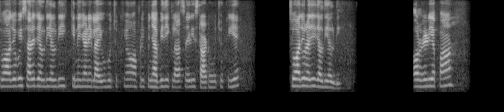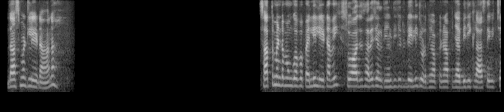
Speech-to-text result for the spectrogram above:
ਸੋ ਆ ਜਾਓ ਵੀ ਸਾਰੇ ਜਲਦੀ ਜਲਦੀ ਕਿੰਨੇ ਜਾਣੇ ਲਾਈਵ ਹੋ ਚੁੱਕੇ ਹੋ? ਆਪਣੀ ਪੰਜਾਬੀ ਦੀ ਕਲਾਸ ਜਿਹੜੀ ਸਟਾਰਟ ਹੋ ਚੁੱਕੀ ਹੈ। ਸੋ ਆ ਜਾਓ ਰਾਜੀ, ਜਲਦੀ ਜਲਦੀ। ਆਲਰੇਡੀ ਆਪਾਂ 10 ਮਿੰਟ ਲੇਟ ਆ, ਹਨਾ? 7 ਮਿੰਟ ਮੰਗੂ ਆਪਾਂ ਪਹਿਲੀ ਲੇਟ ਆ ਬਈ। ਸੋ ਆ ਸਾਰੇ ਜਲਦੀ ਜਲਦੀ, ਜਿਹੜੇ ਡੇਲੀ ਜੁੜਦੇ ਹੋ ਆਪਣੇ ਨਾਲ ਪੰਜਾਬੀ ਦੀ ਕਲਾਸ ਦੇ ਵਿੱਚ।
